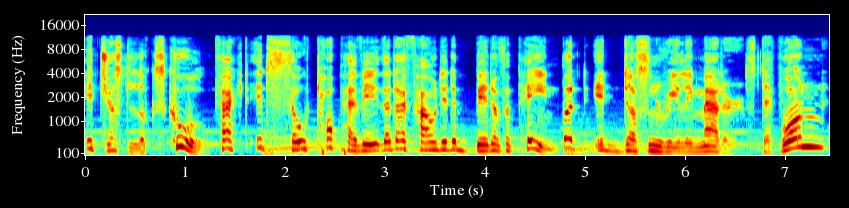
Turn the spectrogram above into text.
it just looks cool. In fact, it's so top heavy that I found it a bit of a pain, but it doesn't really matter. Step 1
